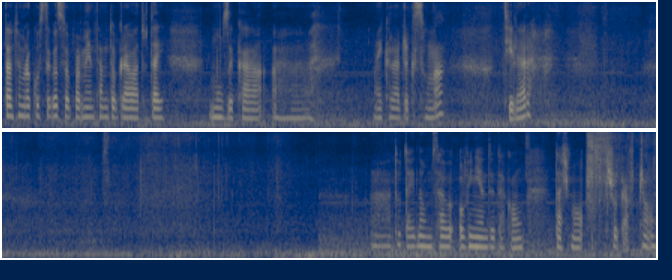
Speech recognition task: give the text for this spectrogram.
W tamtym roku, z tego co pamiętam, dograła tutaj muzyka e, Michaela Jacksona, Tiller. A tutaj dom cały owinięty taką taśmą ostrzegawczą.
